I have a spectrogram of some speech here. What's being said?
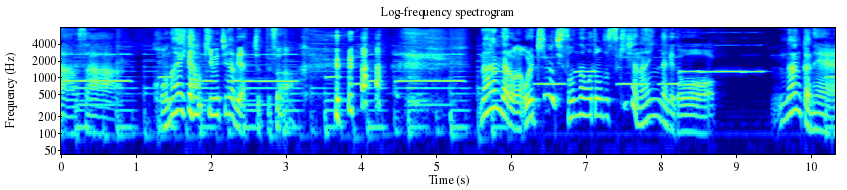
あのさ、こないだもキムチ鍋やっちゃってさ。なんだろうな。俺キムチそんなもともと好きじゃないんだけど、なんかね、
